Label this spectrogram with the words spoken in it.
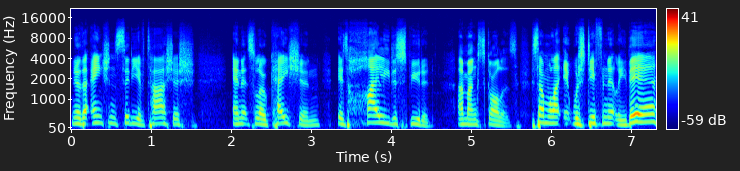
You know, the ancient city of Tarshish and its location is highly disputed. among scholars. Some are like, it was definitely there,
